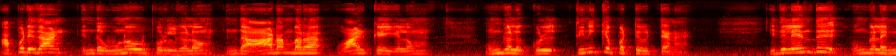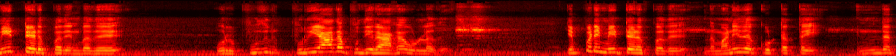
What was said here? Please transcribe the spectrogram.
அப்படிதான் இந்த உணவுப் பொருள்களும் இந்த ஆடம்பர வாழ்க்கைகளும் உங்களுக்குள் திணிக்கப்பட்டு விட்டன. இதிலேருந்து உங்களை மீட்டெடுப்பது என்பது ஒரு புது புரியாத புதிராக உள்ளது. எப்படி மீட்டெடுப்பது? இந்த மனித கூட்டத்தை இந்த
